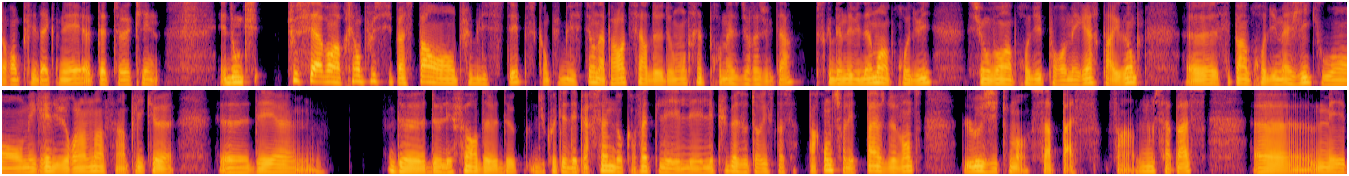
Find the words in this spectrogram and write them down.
remplie d'acné, tête clean. Et donc tous ces avant-après, en plus, ils passent pas en publicité, parce qu'en publicité, on n'a pas le droit de faire de, de montrer de promesses du résultat. Parce que bien évidemment, un produit, si on vend un produit pour maigrir, par exemple, euh, c'est pas un produit magique où on, maigrit du jour au lendemain. Ça implique euh, euh, des euh, de, de l'effort de, du côté des personnes. Donc en fait, les, les, les pubs, elles autorisent pas ça. Par contre, sur les pages de vente, logiquement, ça passe. Enfin, nous, ça passe. mais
